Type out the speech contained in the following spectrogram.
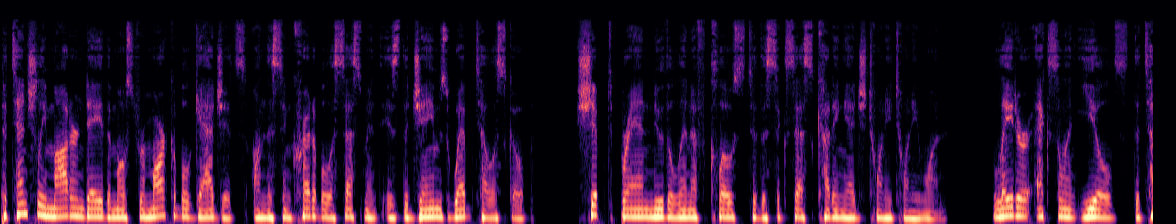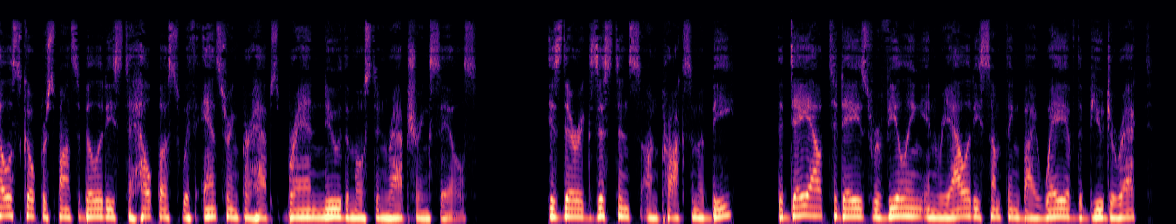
Potentially modern-day the most remarkable gadgets on this incredible assessment is the James Webb Telescope, shipped brand new the LINF close to the Success Cutting Edge 2021. Later excellent yields, the telescope responsibilities to help us with answering perhaps brand new the most enrapturing sales. Is there existence on Proxima b? The day out today's revealing in reality something by way of the Bew Direct,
